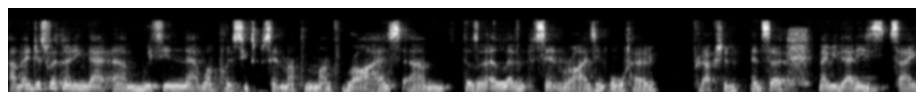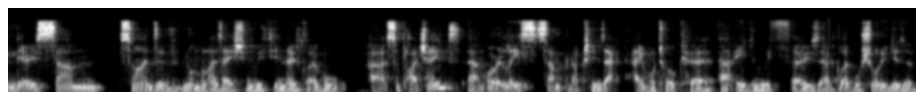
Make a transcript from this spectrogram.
Um, and just worth noting that um, within that 1.6% month on month rise, um, there was an 11% rise in auto production. And so maybe that is saying there is some signs of normalization within those global uh, supply chains, um, or at least some production is able to occur uh, even with those uh, global shortages of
